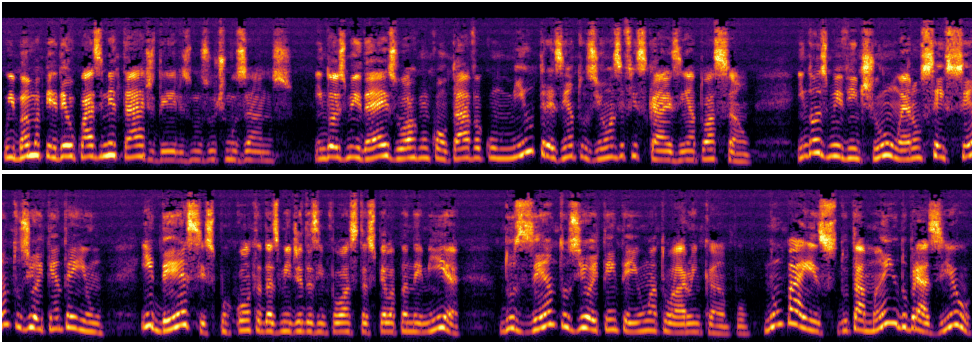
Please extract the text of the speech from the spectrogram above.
O IBAMA perdeu quase metade deles nos últimos anos. Em 2010, o órgão contava com 1.311 fiscais em atuação. Em 2021, eram 681 e desses, por conta das medidas impostas pela pandemia, 281 atuaram em campo. Num país do tamanho do Brasil,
